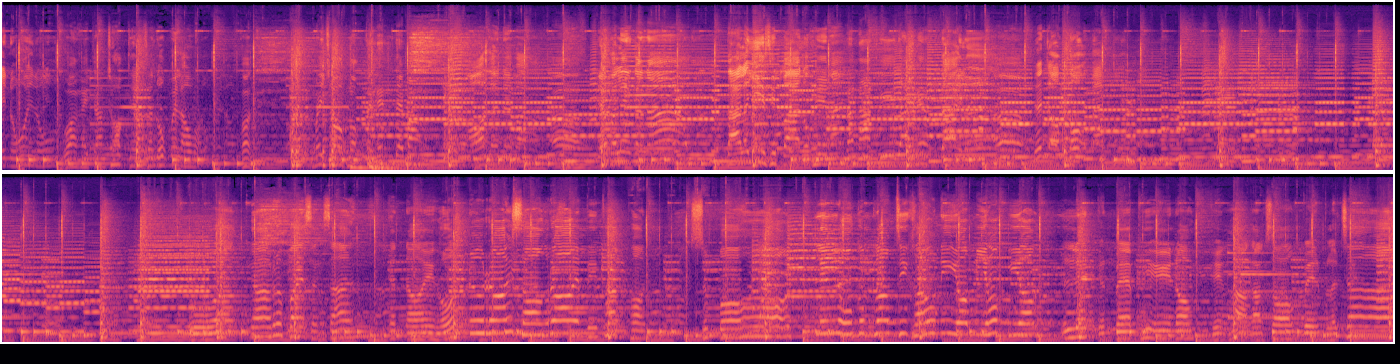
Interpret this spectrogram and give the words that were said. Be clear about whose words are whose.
Speaker 1: อ้หนูไอ้หนู
Speaker 2: ว่าไงจ๊ะ
Speaker 1: ชอบแทงสนุกไหมเราอะ
Speaker 2: ก็ไม่ชอบหรอกแต่เล่นได้บ้าง
Speaker 1: อ๋อเล่นได้ปะ
Speaker 2: อ่า
Speaker 1: เดี๋ยวมาเล่นกันนะ ตายละยี่สิบบาทโอเคไหม
Speaker 2: นานๆทีได้เนี่ย
Speaker 1: ได้เลย
Speaker 2: เออ
Speaker 1: เดี๋ยวจองโต๊ะนะห่วงงานรถไฟสังสรรค์ กันหน่อยหนร้อยสองร้อยไปพักผ่อนสมองเล่นลูกกลมๆที่เขานิยมยกย่องเล่นกันแบบพี่น้องเพียงห้ากับสองเป็นประจ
